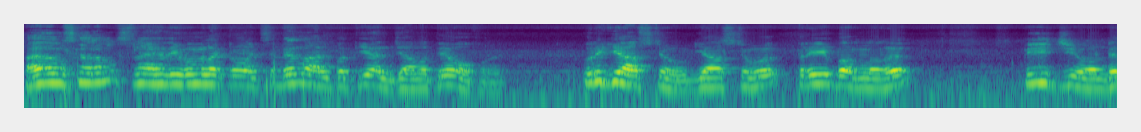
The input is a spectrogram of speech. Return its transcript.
ഹായ് നമസ്കാരം. സ്നേഹദീപം ഇലക്ട്രോണിക്സിന്റെ നാൽപ്പത്തി അഞ്ചാമത്തെ ഓഫർ ഒരു gas stove gas stove three burner പി ജിയോന്റെ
